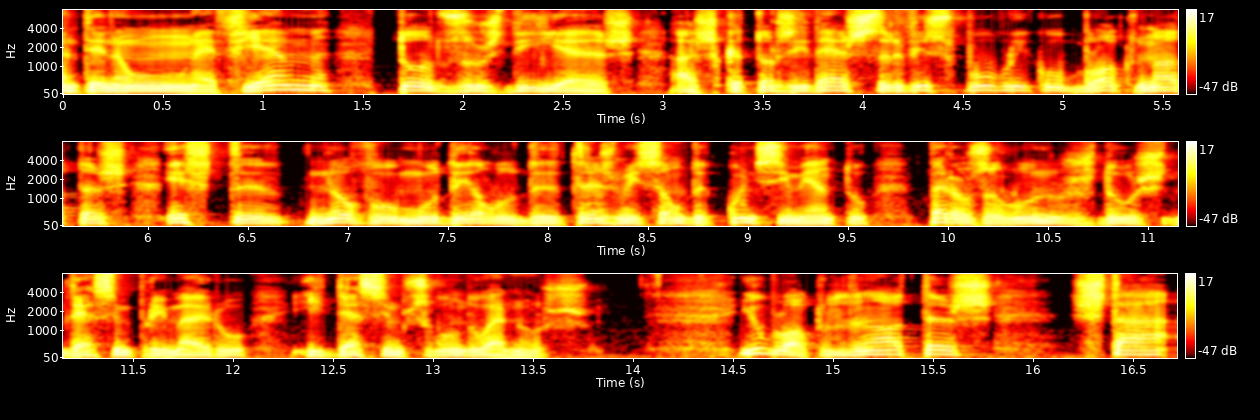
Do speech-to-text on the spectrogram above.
Antena 1 FM, todos os dias às 14h10, Serviço Público, Bloco Notas, este novo modelo de transmissão de conhecimento para os alunos dos 11º e 12º anos. E o Bloco de Notas está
